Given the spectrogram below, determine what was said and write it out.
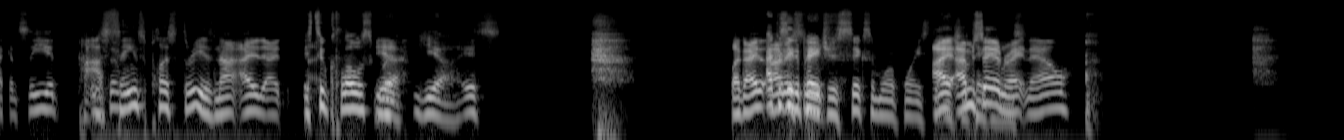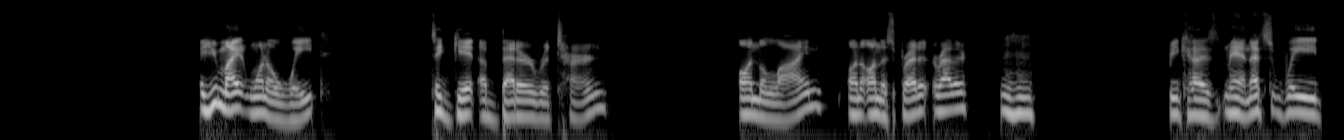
I can see it the possible. Saints plus three is not. I, I It's too close. But Yeah. yeah, it's. like. I I can see honestly- the Patriots six or more points. I I'm saying this. right now. You might want to wait to get a better return on the line on on the spread rather Mhm. because man that's way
